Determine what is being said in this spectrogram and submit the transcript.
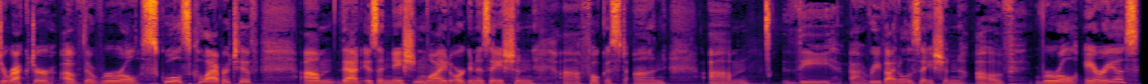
director of the Rural Schools Collaborative. Um, that is a nationwide organization uh, focused on um, the uh, revitalization of rural areas.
